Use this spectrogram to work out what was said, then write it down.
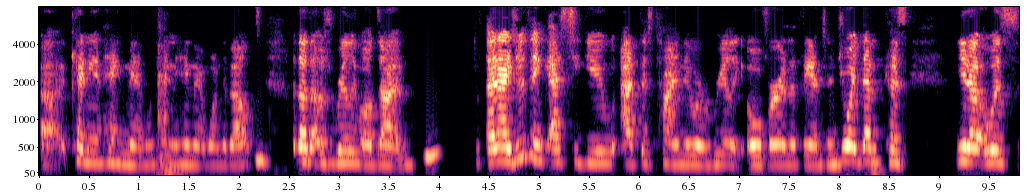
uh, Kenny and Hangman when Kenny and Hangman won the belts. I thought that was really well done. And I do think SCU at this time they were really over, and the fans enjoyed them because you know it was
